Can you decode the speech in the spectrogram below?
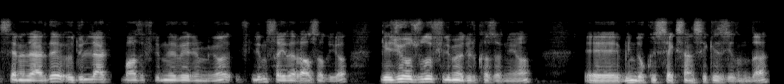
senelerde ödüller bazı filmlere verilmiyor. Film sayıları azalıyor. Gece Yolculuğu filmi ödül kazanıyor. e, 1988 yılında.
